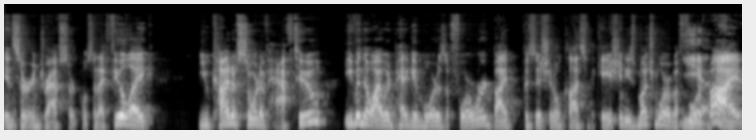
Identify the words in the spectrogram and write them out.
in certain draft circles. And I feel like you kind of sort of have to, even though I would peg him more as a forward by positional classification. He's much more of a four Yeah. five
